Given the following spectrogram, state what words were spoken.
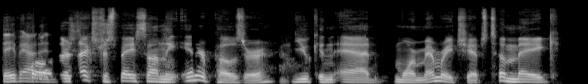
they've added Well, there's extra space on the interposer. You can add more memory chips to make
